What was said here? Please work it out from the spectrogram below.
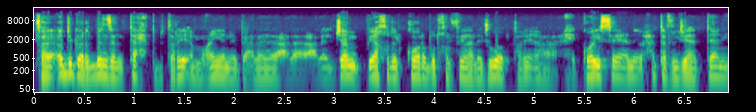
فاوديجارد بينزل تحت بطريقة معينة على على على الجنب بياخذ الكورة بيدخل فيها لجوا بطريقة كويسة يعني وحتى في الجهة الثانية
